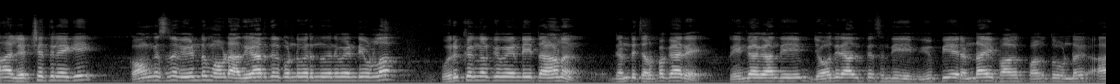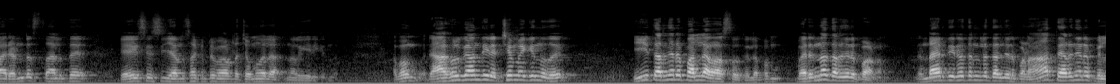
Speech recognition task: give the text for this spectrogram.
ആ ലക്ഷ്യത്തിലേക്ക് കോൺഗ്രസിനെ വീണ്ടും അവിടെ അധികാരത്തിൽ കൊണ്ടുവരുന്നതിന് വേണ്ടിയുള്ള ഒരുക്കങ്ങൾക്ക് വേണ്ടിയിട്ടാണ് രണ്ട് ചെറുപ്പക്കാരെ പ്രിയങ്ക ഗാന്ധിയെയും ജ്യോതിരാദിത്യ സിന്ധ്യയെയും യു പി എ രണ്ടായി ഭാഗ പകുത്തുകൊണ്ട് ആ രണ്ട് സ്ഥലത്തെ A I C C general സെക്രട്ടറിമാരുടെ ചുമതല നൽകിയിരിക്കുന്നത് അപ്പം രാഹുൽ ഗാന്ധി ലക്ഷ്യം വയ്ക്കുന്നത് ഈ തെരഞ്ഞെടുപ്പല്ല വാസ്തവത്തിൽ. അപ്പം വരുന്ന തെരഞ്ഞെടുപ്പാണ്. രണ്ടായിരത്തി ഇരുപത്തിരണ്ടിലെ തെരഞ്ഞെടുപ്പാണ്. ആ തെരഞ്ഞെടുപ്പിൽ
